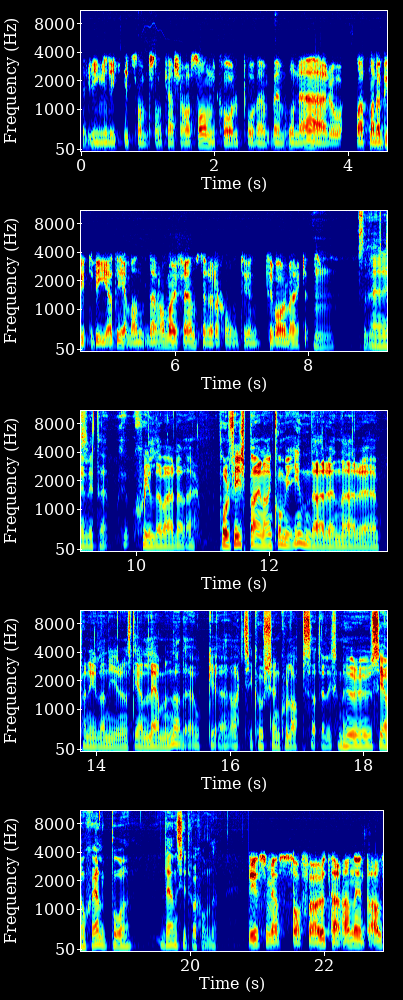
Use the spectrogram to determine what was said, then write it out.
är det ingen riktigt som, som kanske har sån koll på vem, vem hon är och, och, att man har bytt VD. Man, där har man ju främst en relation till, till varumärket. Mm. Det är lite skilda världar där. Paul Fischbein han kom ju in där när eh, Pernilla Nyrensten lämnade och eh, aktiekursen kollapsade. Liksom hur, hur ser han själv på den situationen? Det är som jag sa förut här, han är inte alls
